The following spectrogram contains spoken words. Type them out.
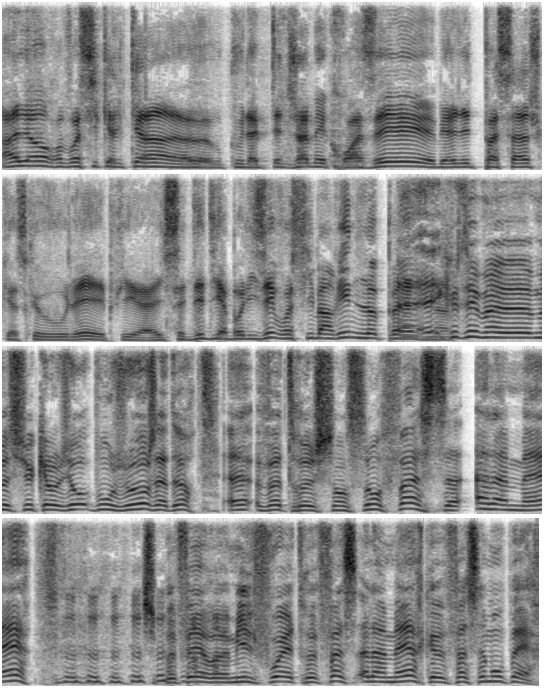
Alors, voici quelqu'un euh, que vous n'avez peut-être jamais croisé. Eh bien, elle est de passage, qu'est-ce que vous voulez? Et puis, euh, elle s'est dédiabolisée. Voici Marine Le Pen. Euh, écoutez, me- monsieur Calogero, bonjour, j'adore euh, votre chanson Face à la mer. Je préfère euh, mille fois être face à la mer que face à mon père.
